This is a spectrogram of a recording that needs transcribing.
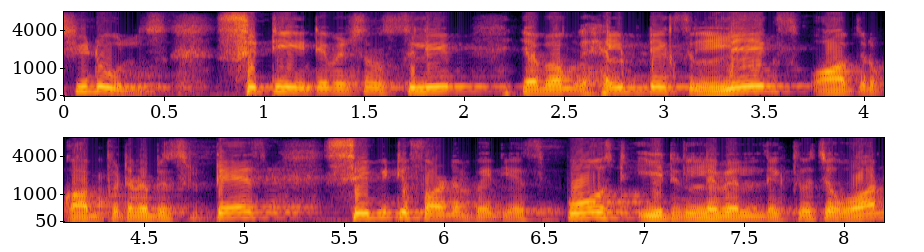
schedules city intervention slip এবং help desk links of the computer based test CBT for the various post it level দেখতে হচ্ছে। One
